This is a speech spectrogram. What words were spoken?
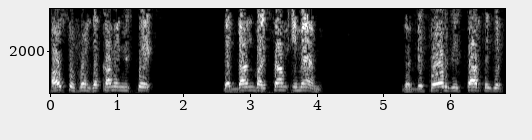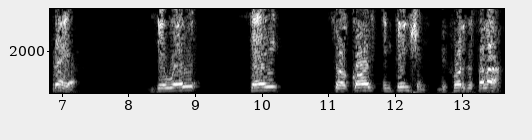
Also from the common mistakes that done by some imams, that before they started the prayer, they will say so-called intention before the salah.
